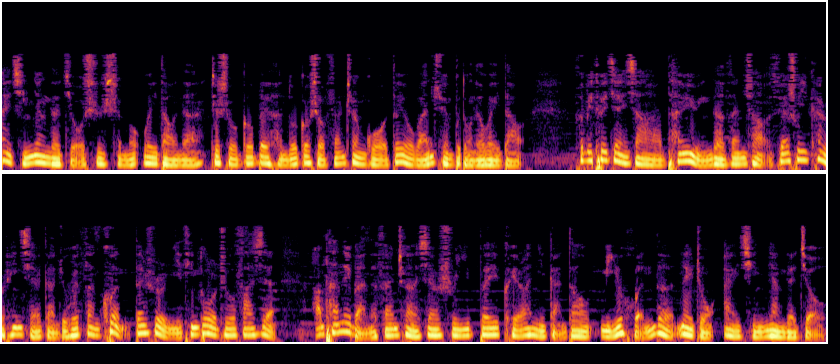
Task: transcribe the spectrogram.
爱情酿的酒是什么味道呢？这首歌被很多歌手翻唱过，都有完全不同的味道。特别推荐一下潘越云的翻唱，虽然说一开始听起来感觉会犯困，但是你听多了之后发现，阿潘那版的翻唱像是一杯可以让你感到迷魂的那种爱情酿的酒。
